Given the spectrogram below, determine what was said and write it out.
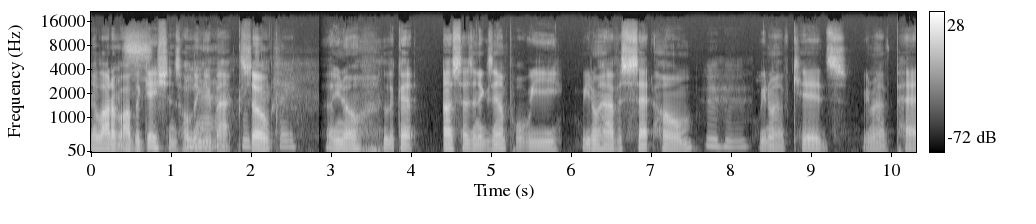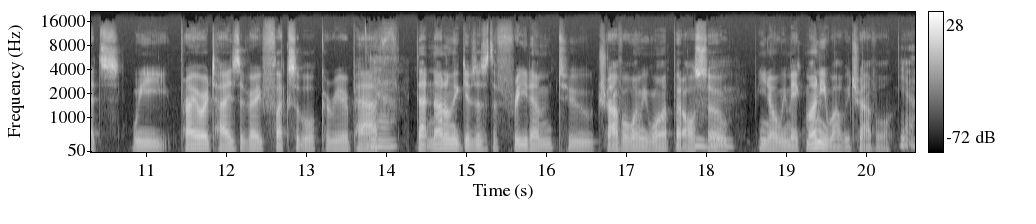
A lot of obligations holding you back. So, exactly. uh, you know, look at us as an example. We we don't have a set home. Mm-hmm. We don't have kids. We don't have pets. We prioritize a very flexible career path Yeah. that not only gives us the freedom to travel when we want, but also, Mhm. you know, we make money while we travel. Yeah.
